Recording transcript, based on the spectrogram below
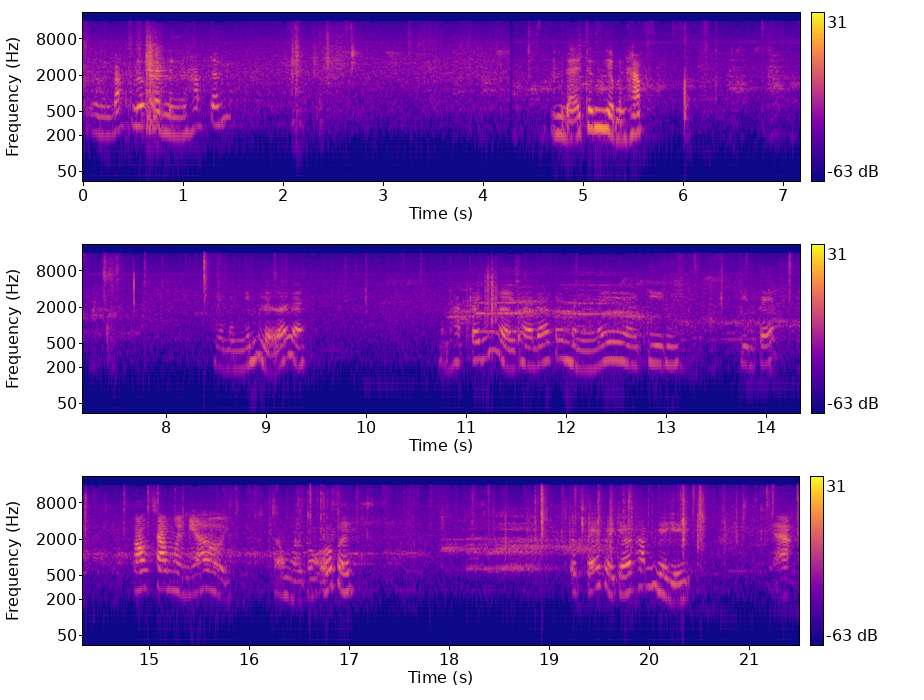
Rồi mình bắt nước lên mình hấp trứng mình để trứng vô mình hấp. Rồi mình nhúm lửa lên. Mình hấp trứng rồi sau đó cái mình mới ờ, chiên chiên tép. Con xong rồi mẹ ơi. xong rồi con ướp đi. Ướp tép rồi cho thấm gia vị Dạ.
